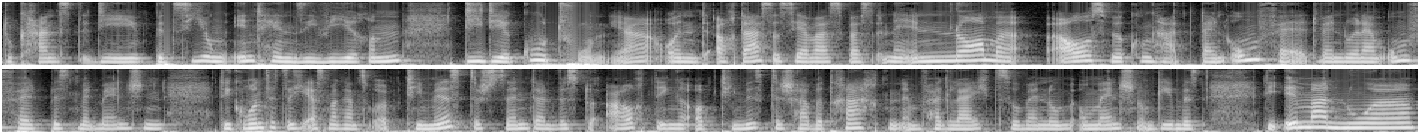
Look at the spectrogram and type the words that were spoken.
du kannst die Beziehung intensivieren, die dir gut tun, ja? Und auch das ist ja was, was eine enorme Auswirkung hat, dein Umfeld, wenn du in einem Umfeld bist mit Menschen, die grundsätzlich erstmal ganz optimistisch sind, dann wirst du auch Dinge optimistischer betrachten im Vergleich zu, wenn du um Menschen umgeben bist, die immer nur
